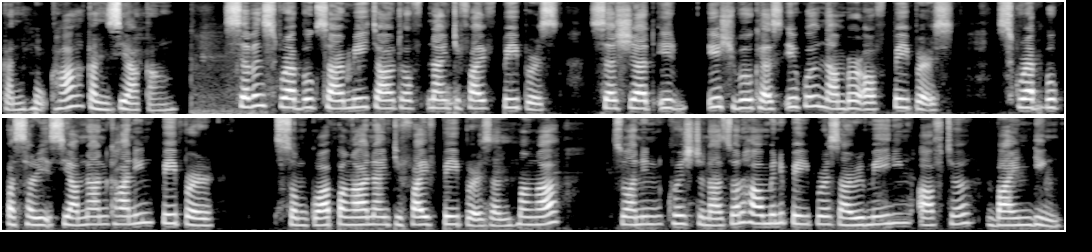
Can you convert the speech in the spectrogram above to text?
kan mu kha kan zia kang. Seven scrapbooks are made out of 95 papers. Such that each book has equal number of papers. Scrapbook pasari siamnan kanin paper. Somkwa panga 95 papers and manga chuanin question a chuan how many papers are remaining after binding?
